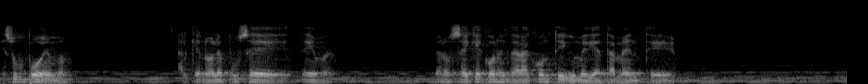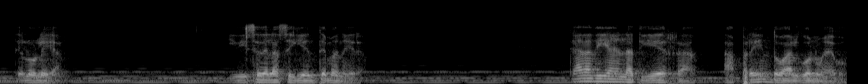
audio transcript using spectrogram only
Es un poema al que no le puse tema, pero sé que conectará contigo inmediatamente te lo lea. Y dice de la siguiente manera. Cada día en la tierra aprendo algo nuevo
